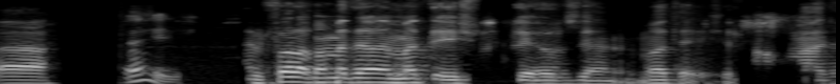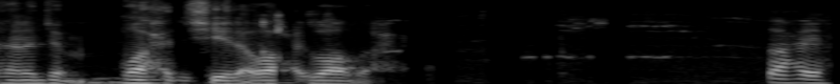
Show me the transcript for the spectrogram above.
ف اي الفرق مثلا ما تعيش في ال playoffs يعني ما تعيش الفرق. ما عندها نجم. واحد يشيله واحد واضح. صحيح.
